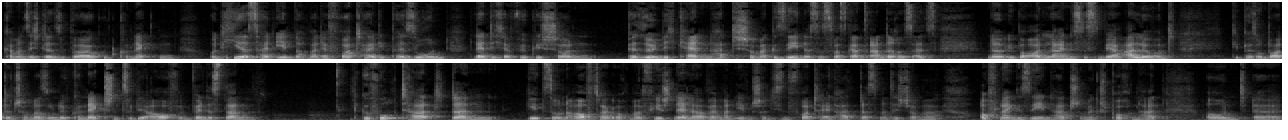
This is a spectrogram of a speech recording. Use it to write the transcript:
kann man sich da super gut connecten. Und hier ist halt eben nochmal der Vorteil, die Person lernt dich ja wirklich schon persönlich kennen, hat dich schon mal gesehen. Das ist was ganz anderes als ne, über online. Das wissen wir ja alle. Und die Person baut dann schon mal so eine Connection zu dir auf und wenn es dann gefunkt hat, dann geht so ein Auftrag auch mal viel schneller, weil man eben schon diesen Vorteil hat, dass man sich schon mal offline gesehen hat, schon mal gesprochen hat und äh,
